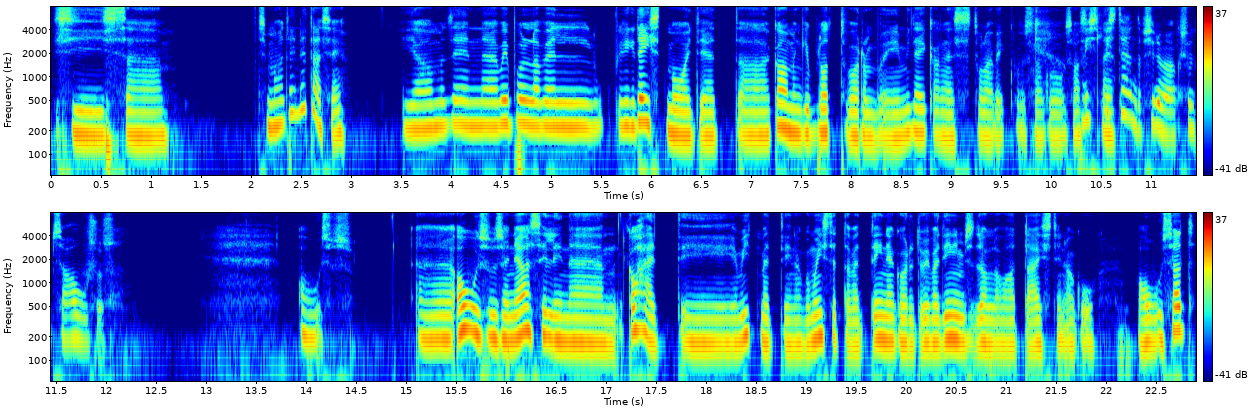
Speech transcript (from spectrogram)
siis, siis ma teen edasi ja ma teen võib-olla veel kuidagi teistmoodi, et ka mingi platvorm või mida iganes tulevikus nagu saaks mis, mis tähendab sinu jaoks üldse ausus? Ausus äh,? ausus on jah, selline kaheti ja mitmeti nagu mõistetav, et teinekord võivad inimesed olla vaata hästi nagu ausad,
